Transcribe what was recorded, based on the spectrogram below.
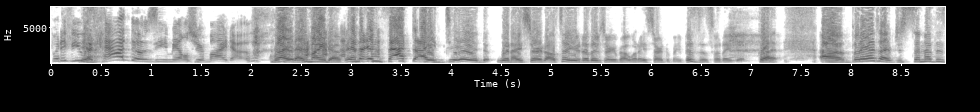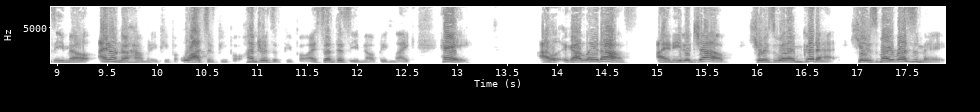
but if you yeah. had had those emails, you might have. right, I might have, and in fact, I did when I started. I'll tell you another story about when I started my business. What I did, but, um, but I had to just send out this email. I don't know how many people, lots of people, hundreds of people. I sent this email being like, "Hey, I got laid off. I need a job. Here's what I'm good at. Here's my resume.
